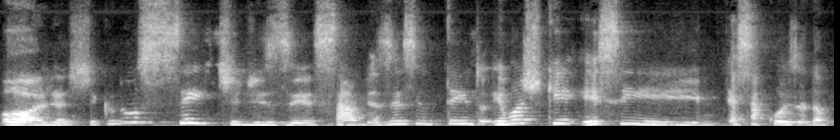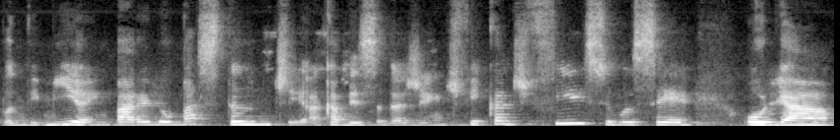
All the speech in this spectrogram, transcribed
Olha, Chico, não sei te dizer, sabe? Às vezes eu tento. Eu acho que esse, essa coisa da pandemia embaralhou bastante a cabeça da gente. Fica difícil você olhar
